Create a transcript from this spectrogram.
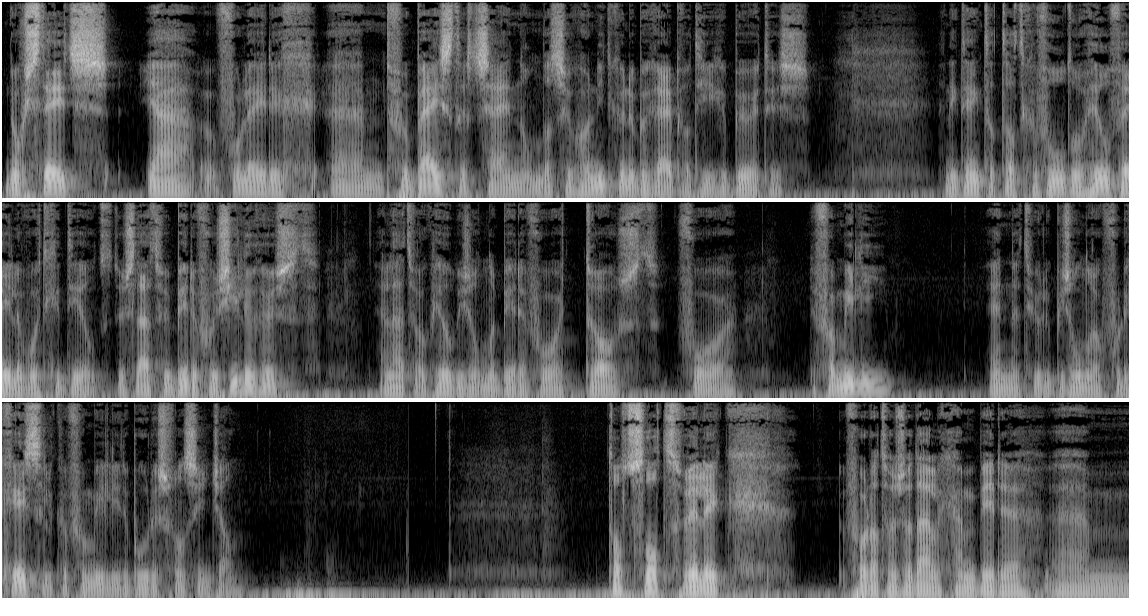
nog steeds ja, volledig eh, verbijsterd zijn, omdat ze gewoon niet kunnen begrijpen wat hier gebeurd is. En ik denk dat dat gevoel door heel velen wordt gedeeld. Dus laten we bidden voor zielenrust en laten we ook heel bijzonder bidden voor troost voor de familie en natuurlijk bijzonder ook voor de geestelijke familie, de broeders van Sint-Jan. Tot slot wil ik, voordat we zo dadelijk gaan bidden, ehm,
